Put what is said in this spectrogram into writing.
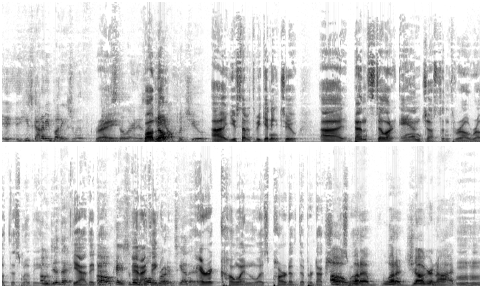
It, he's got to be buddies with right. Ben Stiller. And he's well, like, hey, no, I'll put you. Uh, you said at the beginning too. Uh, ben Stiller and Justin Theroux wrote this movie. Oh, did they? Yeah, they did. Oh, okay, so they and I both think wrote it together. Etan Cohen was part of the production. Oh, as well. what a what a juggernaut! Mm-hmm.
